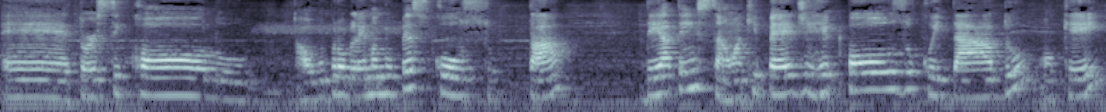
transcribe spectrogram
é, torcicolo, algum problema no pescoço, tá? Dê atenção. Aqui pede repouso, cuidado, ok?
